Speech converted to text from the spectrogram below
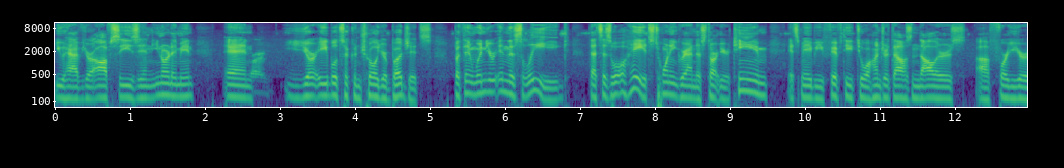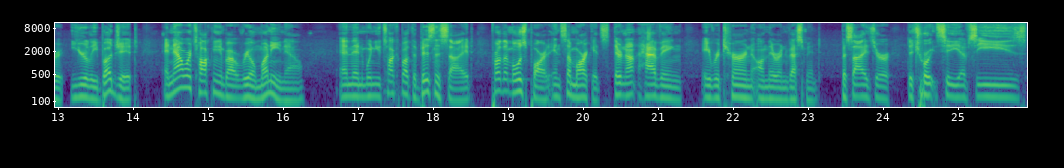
you have your off season, you know what I mean? And Right. you're able to control your budgets. But then when you're in this league that says, well, hey, it's 20 grand to start your team, it's maybe 50 to $100,000 uh, for your yearly budget. And now we're talking about real money now. And then when you talk about the business side, for the most part, in some markets, they're not having a return on their investment. Besides your Detroit City FCs,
